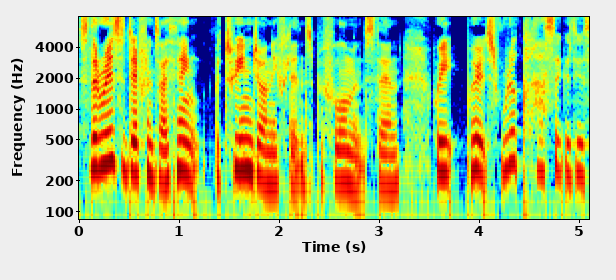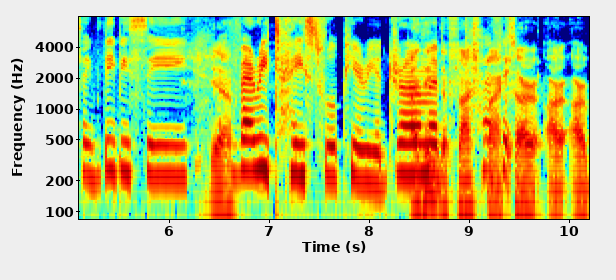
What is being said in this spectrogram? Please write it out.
So there is a difference, I think, between Johnny Flynn's performance then, where where it's real classic, as you're saying, BBC, Yeah. very tasteful period drama. I drama. think the flashbacks are, are, are,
